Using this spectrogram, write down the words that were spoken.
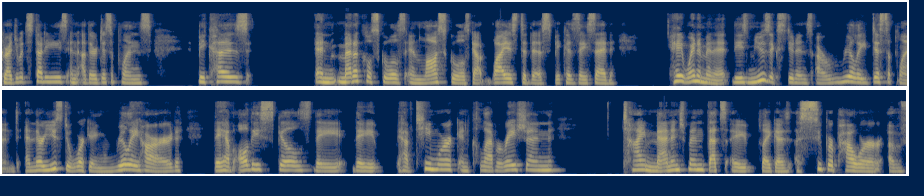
graduate studies and other disciplines because and medical schools and law schools got wise to this because they said hey wait a minute. These music students are really disciplined and they're used to working really hard. They have all these skills. They they have teamwork and collaboration. Time management that's a like a, a superpower of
